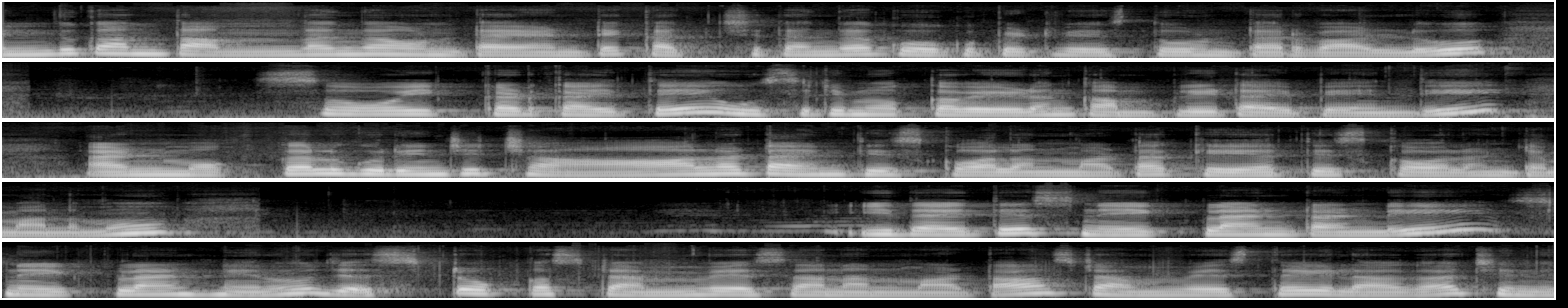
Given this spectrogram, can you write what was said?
ఎందుకు అంత అందంగా ఉంటాయంటే ఖచ్చితంగా కోకుపెట్టి వేస్తూ ఉంటారు వాళ్ళు. సో ఇక్కడికైతే ఉసిరి మొక్క వేయడం కంప్లీట్ అయిపోయింది. అండ్ మొక్కల గురించి చాలా టైం తీసుకోవాలన్నమాట కేర్ తీసుకోవాలంటే మనము. ఇదైతే స్నేక్ ప్లాంట్ అండి. స్నేక్ ప్లాంట్ నేను జస్ట్ ఒక స్టెమ్ వేసాను అనమాట స్టెమ్ వేస్తే ఇలాగా చిన్న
